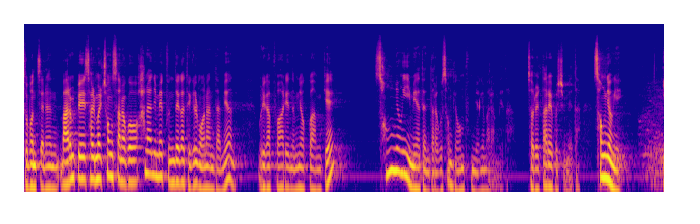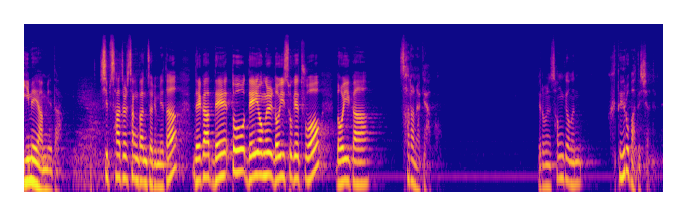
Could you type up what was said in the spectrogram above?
두 번째는 마른 뼈의 삶을 청산하고 하나님의 군대가 되길 원한다면 우리가 부활의 능력과 함께 성령이 임해야 된다라고 성경은 분명히 말합니다. 저를 따라해 보십니다. 성령이 임해야 합니다. 14절 상반절입니다. 내가 내 또 내 영을 너희 속에 두어 너희가 살아나게 하고. 여러분 성경은 그대로 받으셔야 됩니다.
